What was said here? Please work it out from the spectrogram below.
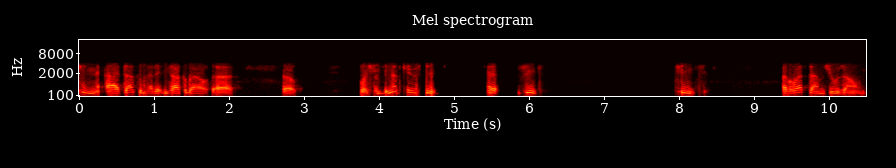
can uh, talk about it and talk about uh, uh, what she's been up to since uh, since since uh, the last time she was on.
